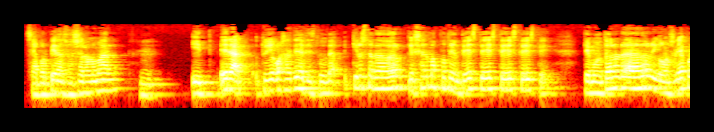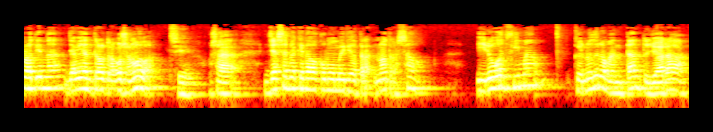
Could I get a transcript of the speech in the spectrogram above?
sea por piezas o sea normal, Mm. y era, tú llegas a la tienda y dices, tú, "Da- quiero este ordenador que sea el más potente, este, este, este, este. Te montaron el ordenador y cuando salías por la tienda ya había entrado otra cosa nueva. Sí. O sea, ya se había quedado como medio no atrasado. Y luego encima, que no duraban tanto. Yo ahora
